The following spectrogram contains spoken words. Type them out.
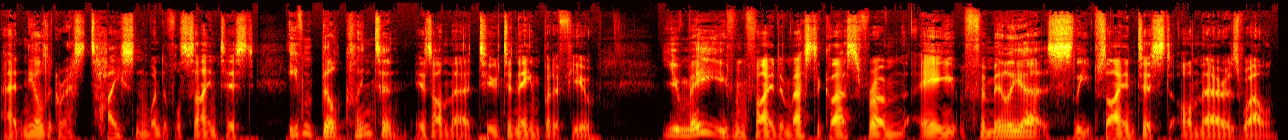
uh, Neil deGrasse Tyson, wonderful scientist. Even Bill Clinton is on there too, to name but a few. You may even find a masterclass from a familiar sleep scientist on there as well.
